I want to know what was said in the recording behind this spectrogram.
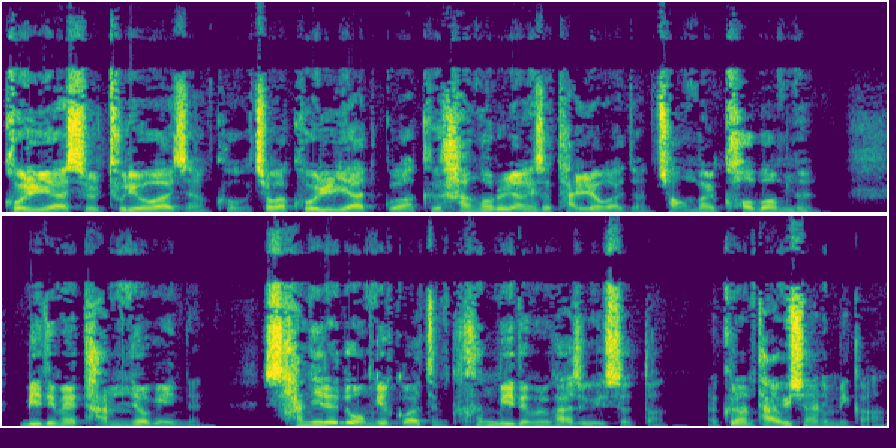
골리앗을 두려워하지 않고 저가 골리앗과 그 항어를 향해서 달려가던 정말 겁없는 믿음의 담력에 있는 산이라도 옮길 것 같은 큰 믿음을 가지고 있었던 그런 다윗이 아닙니까?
